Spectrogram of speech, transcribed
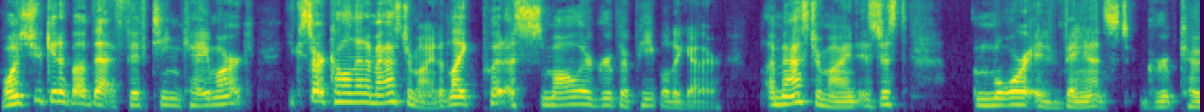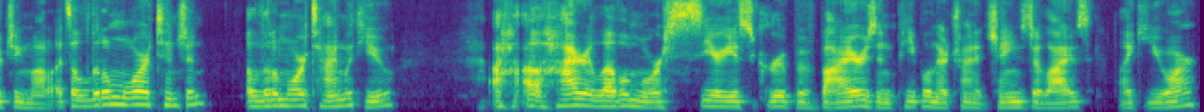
Once you get above that 15K mark, you can start calling that a mastermind and like put a smaller group of people together. A mastermind is just a more advanced group coaching model. It's a little more attention, a little more time with you, a, a higher level, more serious group of buyers and people, and they're trying to change their lives like you are.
